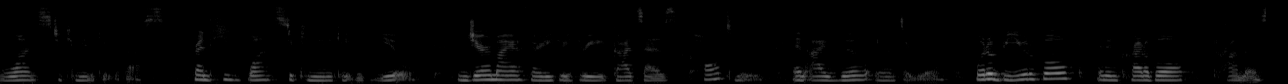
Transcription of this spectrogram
wants to communicate with us. Friend, He wants to communicate with you. In Jeremiah 33 3, God says, Call to me, and I will answer you. What a beautiful and incredible promise.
